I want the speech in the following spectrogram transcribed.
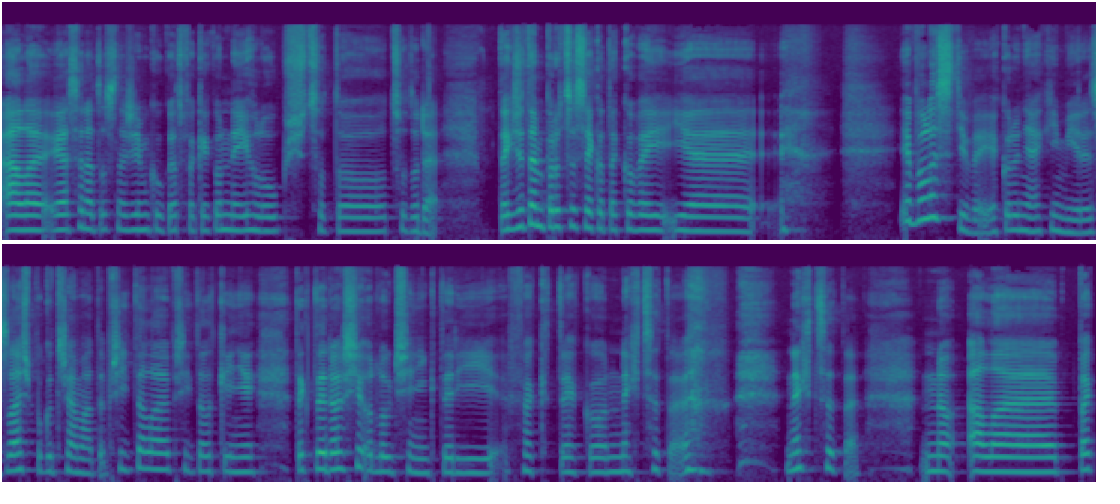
Ale já se na to snažím koukat fakt jako nejhloubš, co to, co to jde. Takže ten proces jako takový je je bolestivý, jako do nějaký míry. Zvlášť pokud třeba máte přítele, přítelkyni, tak to je další odloučení, který fakt jako nechcete. Nechcete. No ale pak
